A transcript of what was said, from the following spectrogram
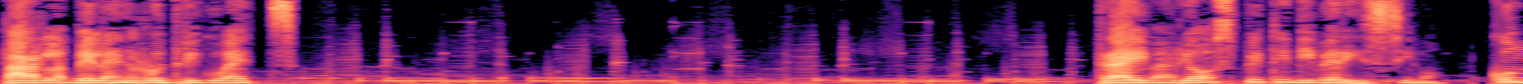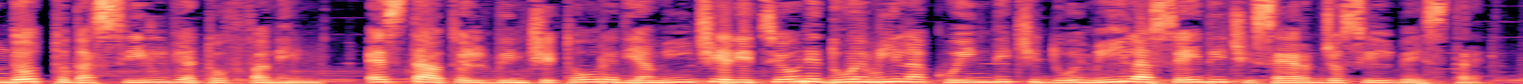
parla Belen Rodriguez. Tra i vari ospiti di Verissimo, condotto da Silvia Toffanin, è stato il vincitore di Amici edizione 2015-2016 Sergio Silvestre.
